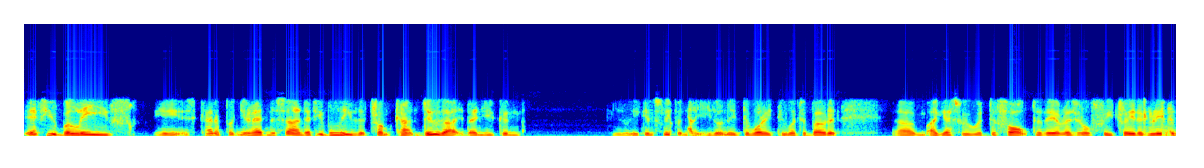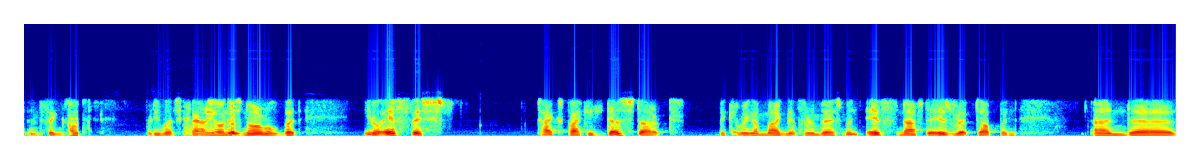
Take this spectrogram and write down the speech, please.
if you believe, it's kind of putting your head in the sand. If you believe that Trump can't do that, then you can, you know, you can sleep at night. You don't need to worry too much about it. Um, I guess we would default to the original free trade agreement, and things would pretty much carry on as normal. But you know, if this tax package does start becoming a magnet for investment, if NAFTA is ripped up and and uh,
